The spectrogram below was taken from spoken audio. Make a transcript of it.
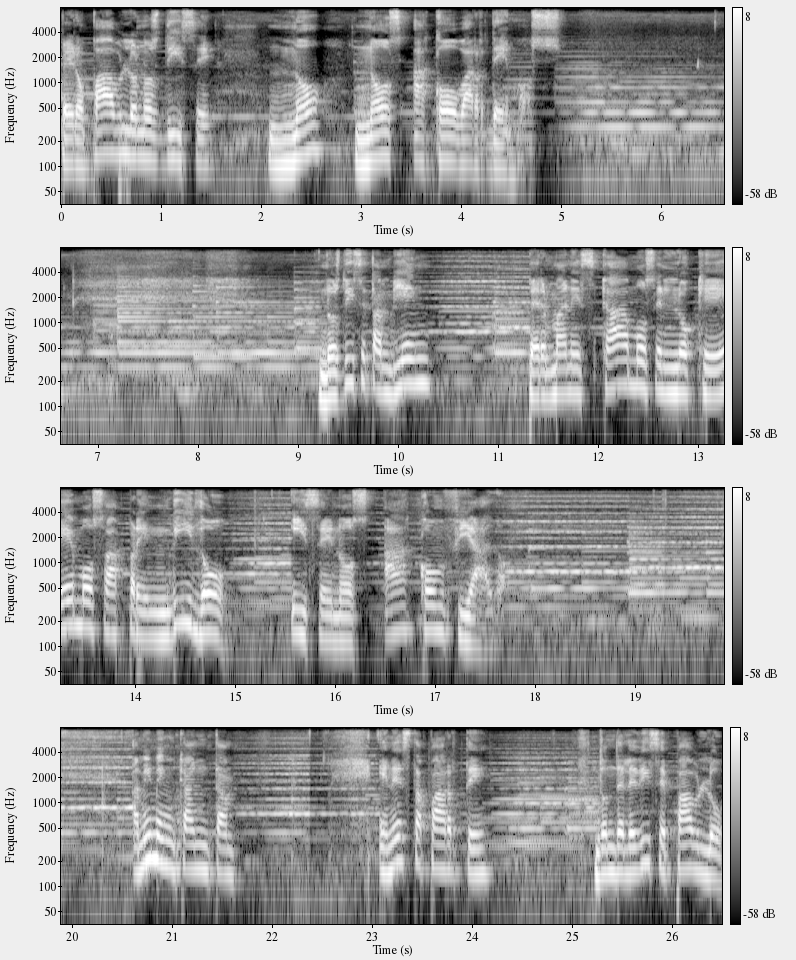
Pero Pablo nos dice, no nos acobardemos. Nos dice también, permanezcamos en lo que hemos aprendido y se nos ha confiado. A mí me encanta en esta parte donde le dice Pablo,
